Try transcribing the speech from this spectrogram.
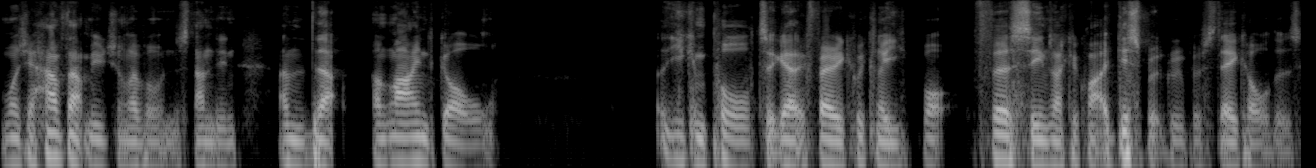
once you have that mutual level of understanding and that aligned goal, you can pull together very quickly what first seems like a quite a disparate group of stakeholders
